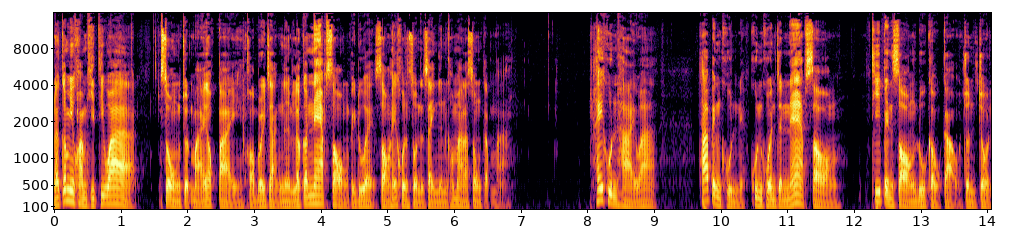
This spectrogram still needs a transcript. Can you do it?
แล้วก็มีความคิดที่ว่าส่งจดหมายออกไป ขอบริจาคเงิน แล้วก็แนบซองไปด้วยซองให้คนสนใส่เงินเข้ามาแล้วส่งกลับมา ให้คุณทายว่า ถ้าเป็นคุณเนี่ยคุณควรจะแนบซองที่เป็นซองดูเก่าๆจน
